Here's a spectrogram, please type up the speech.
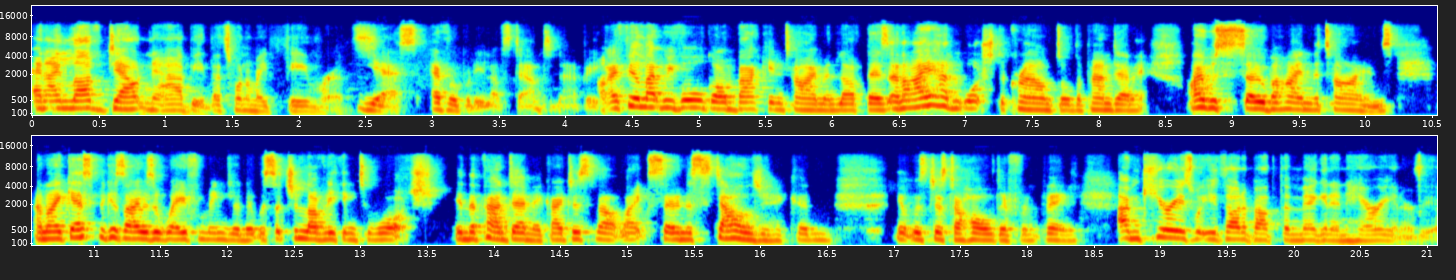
and I love Downton Abbey. That's one of my favorites. Yes, everybody loves Downton Abbey. Oh. I feel like we've all gone back in time and loved those. And I hadn't watched The Crown till the pandemic. I was so behind the times. And I guess because I was away from England, it was such a lovely thing to watch in the pandemic. I just felt like so nostalgic and it was just a whole different thing. I'm curious what you thought about the Meghan and Harry interview.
